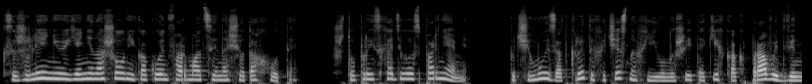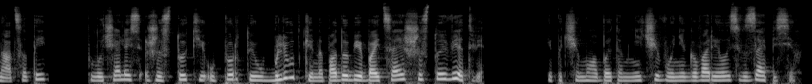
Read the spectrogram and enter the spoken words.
К сожалению, я не нашел никакой информации насчет охоты. Что происходило с парнями? Почему из открытых и честных юношей, таких как правый двенадцатый, Получались жестокие упертые ублюдки наподобие бойца из шестой ветви. И почему об этом ничего не говорилось в записях,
